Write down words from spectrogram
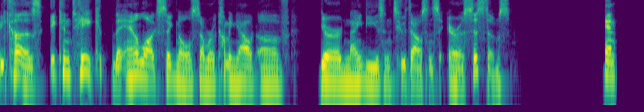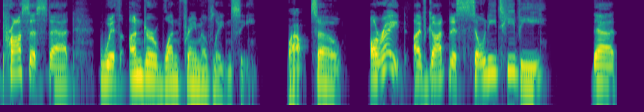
because it can take the analog signals that were coming out of your 90s and 2000s era systems and process that with under one frame of latency. Wow. So, all right, I've got this Sony TV that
